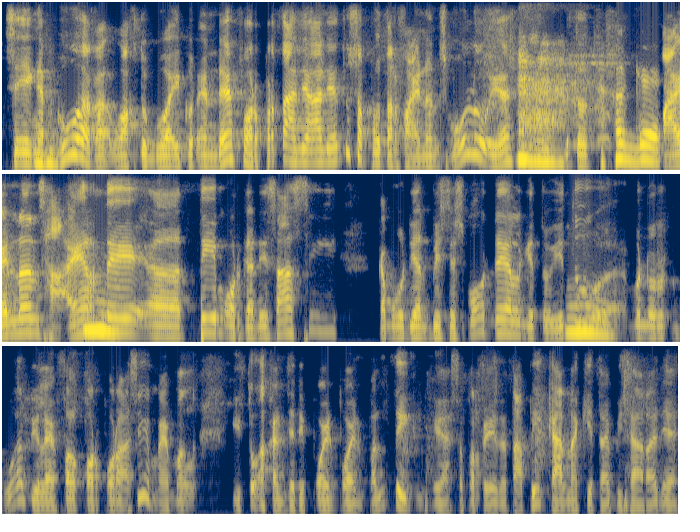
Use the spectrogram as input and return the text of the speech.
Seingat gua kak, waktu gua ikut Endeavor, pertanyaannya itu seputar finance mulu ya, gitu. Oke. Finance, HRD, eh, tim, organisasi, kemudian bisnis model gitu. Itu Hmm. menurut gua di level korporasi memang itu akan jadi poin-poin penting ya seperti itu. Tapi karena kita bicaranya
